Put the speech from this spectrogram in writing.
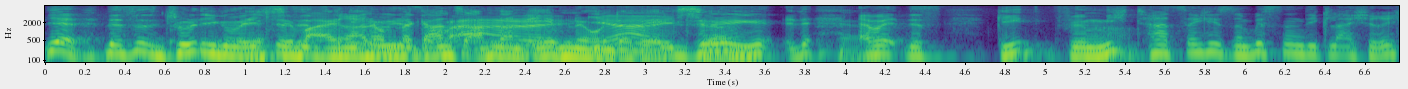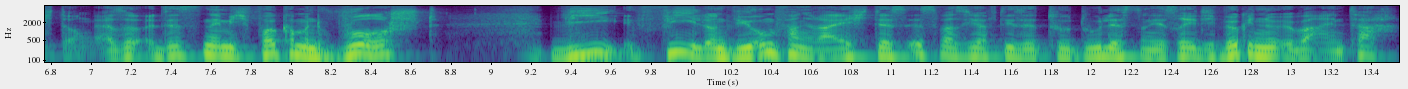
ja, das ist, Entschuldigung, wenn jetzt ich das sind wir eigentlich auf einer ganz ah, anderen Ebene ja, unterwegs. Ja. Aber das geht für mich tatsächlich so ein bisschen in die gleiche Richtung. Also das ist nämlich vollkommen wurscht, wie viel und wie umfangreich das ist, was ich auf diese To-Do-List, und jetzt rede ich wirklich nur über einen Tag,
